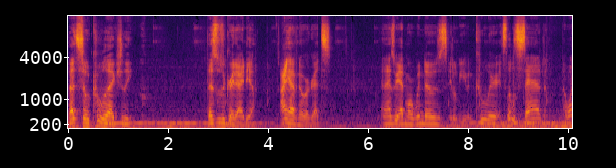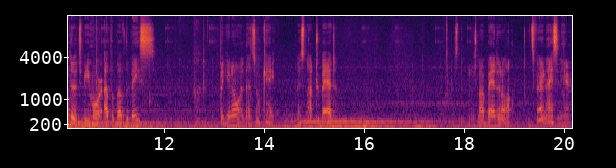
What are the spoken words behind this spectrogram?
That's so cool, actually. This was a great idea. I have no regrets. And as we add more windows, it'll be even cooler. It's a little sad. I wanted it to be more up above the base. But you know what? That's okay. It's not too bad. It's not bad at all. It's very nice in here.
